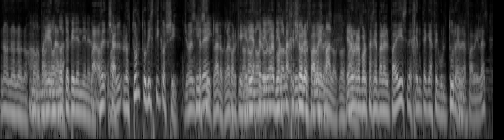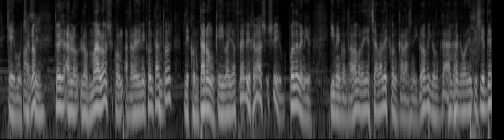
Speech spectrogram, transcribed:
No, no, no, no, Ah, no, no, pagué no- no nada. te piden dinero. O sea, Vale. los tours turísticos sí. Yo Sí, entré sí, claro, claro. porque No, quería no, hacer digo- un digo- reportaje digo sobre los- los favelas. malos, los Era un reportaje para el país de gente que hace cultura en Sí. las favelas, que hay muchas, Ah, ¿no? sí. Entonces, a lo- los malos, con- a través de mis contactos, les contaron qué iba yo a hacer y dijeron, ah, sí, sí, puede venir. Y me encontraba por ahí a chavales con Kalashnikov y con AK-47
